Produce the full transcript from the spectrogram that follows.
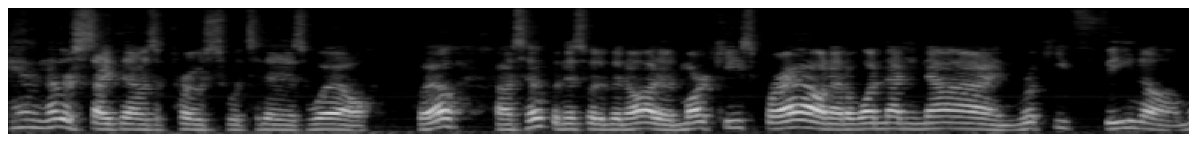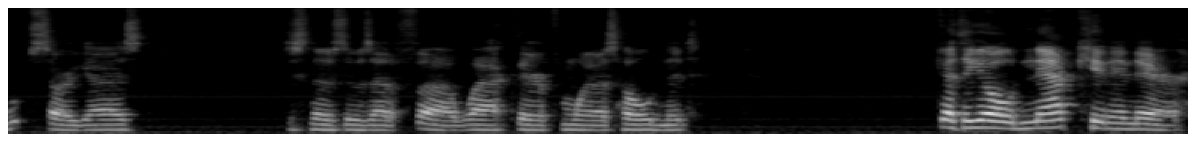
And another site that I was approached with today as well. Well, I was hoping this would have been autoed. Marquise Brown out of 199. Rookie Phenom. Whoops, sorry guys. Just noticed it was out of uh, whack there from where I was holding it. Got the old napkin in there.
